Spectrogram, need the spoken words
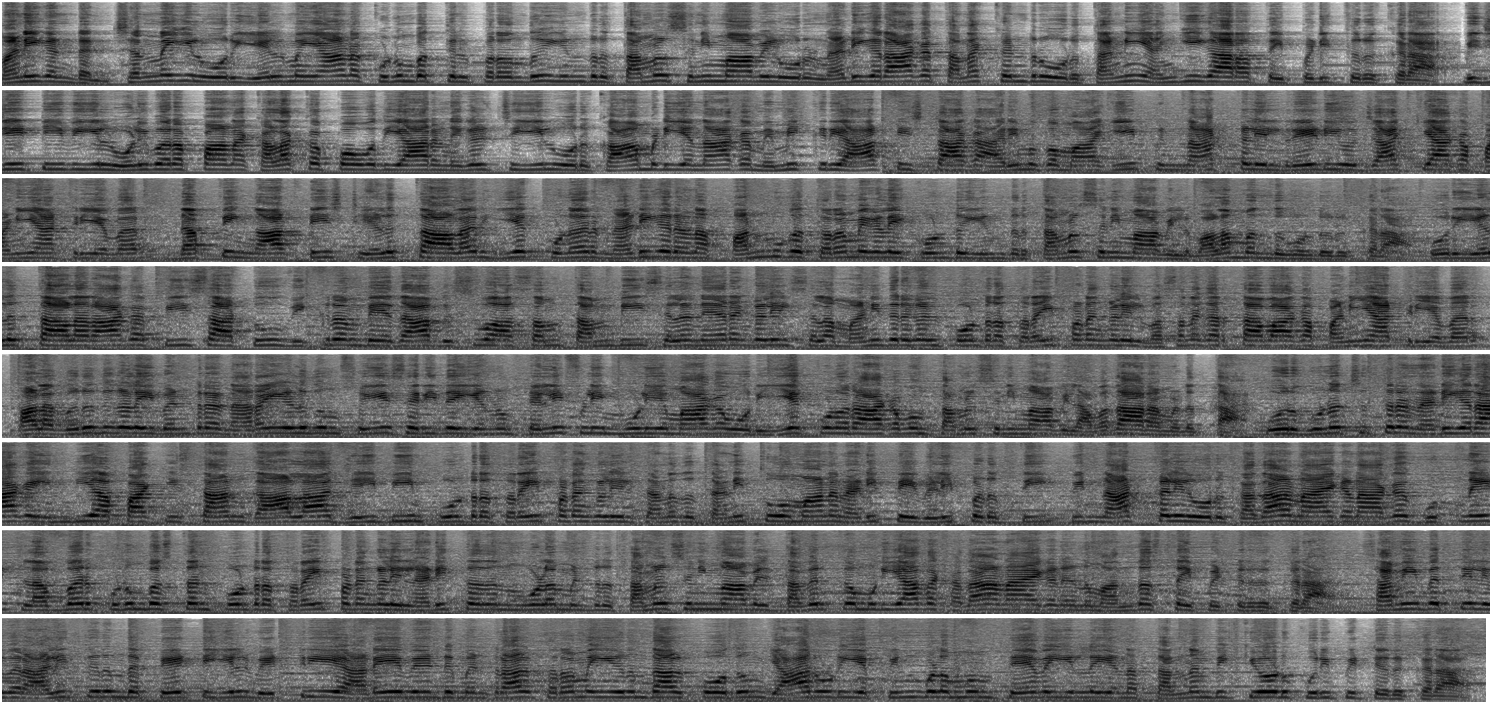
மணிகண்டன் சென்னையில் ஒரு ஏழ்மையான குடும்பத்தில் பிறந்து இன்று தமிழ் சினிமாவில் ஒரு நடிகராக தனக்கென்று ஒரு தனி அங்கீகாரத்தை பிடித்திருக்கிறார். விஜய் டிவியில் ஒளிபரப்பான கலக்கப்போவது யார் நிகழ்ச்சியில் ஒரு காமெடியனாக மெமிக்ரி ஆர்டிஸ்டாக அறிமுகமாகி பின் நாட்களில் ரேடியோ ஜாக்கியாக பணியாற்றியவர் டப்பிங் ஆர்டிஸ்ட் எழுத்தாளர் இயக்குனர் நடிகர் என பன்முக திறமைகளை கொண்டு இன்று தமிழ் சினிமாவில் வலம் வந்து கொண்டிருக்கிறார். ஒரு எழுத்தாளராக பீசா டூ விக்ரம் வேதா விசுவாசம் தம்பி சில நேரங்களில் சில மனிதர்கள் போன்ற திரைப்படங்களில் வசனகர்த்தாவாக பணியாற்றியவர் பல விருதுகளை வென்ற நரை எழுதும் சுயசரிதை என்னும் டெலிபிலிம் மூலியமாக ஒரு இயக்குனராகவும் தமிழ் சினிமாவில் அவதாரம் எடுத்தார். ஒரு குணச்சித்திர நடிகராக இந்தியா பாகிஸ்தான் காலா ஜெய்பீம் போன்ற திரைப்படங்களில் தனது தனித்துவமான நடிப்பை வெளிப்படுத்தி பின் நாட்களில் ஒரு கதாநாயகனாக குட் நைட் லவ்வர் குடும்பஸ்தன் போன்ற திரைப்படங்களில் நடித்ததன் மூலம் இன்று தமிழ் சினிமாவில் தவிர்க்க முடியாத கதாநாயகன் எனும் அந்தஸ்தை பெற்றிருக்கிறார். சமீபத்தில் இவர் அளித்திருந்த பேட்டியில் வெற்றியை அடைய வேண்டும் என்றால் திறமை இருந்தால் போதும் யாருடைய பின்புலமும் தேவையில்லை என தன்னம்பிக்கையோடு குறிப்பிட்டிருக்கிறார்.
